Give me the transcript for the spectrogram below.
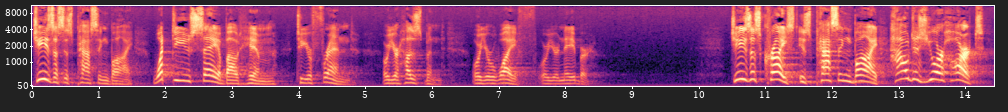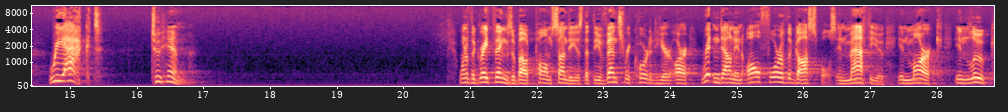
Jesus is passing by. What do you say about him to your friend or your husband or your wife or your neighbor? Jesus Christ is passing by. How does your heart react to him? One of the great things about Palm Sunday is that the events recorded here are written down in all four of the Gospels in Matthew, in Mark, in Luke,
